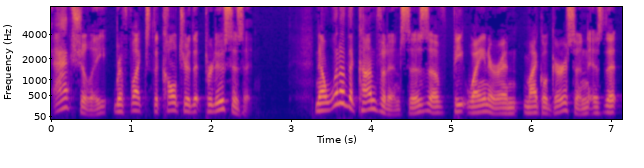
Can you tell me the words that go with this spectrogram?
actually reflects the culture that produces it. Now, one of the confidences of Pete Wehner and Michael Gerson is that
